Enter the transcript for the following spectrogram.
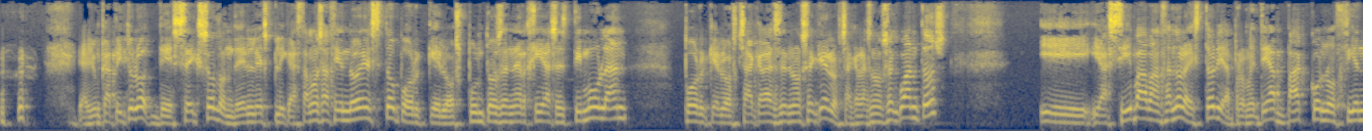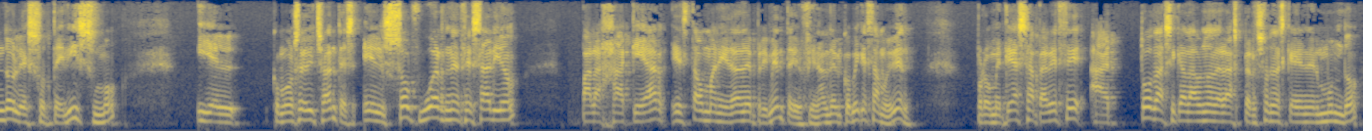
y hay un capítulo de sexo donde él le explica, estamos haciendo esto porque los puntos de energía se estimulan, porque los chakras de no sé qué, los chakras no sé cuántos, y, así va avanzando la historia. Prometea va conociendo el esoterismo y el, como os he dicho antes, el software necesario para hackear esta humanidad deprimente. Y el final del cómic está muy bien. Prometea se aparece a todas y cada una de las personas que hay en el mundo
